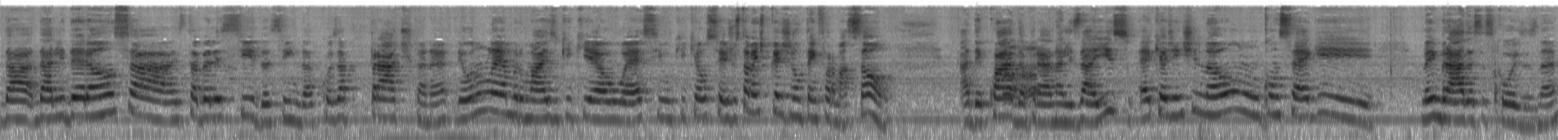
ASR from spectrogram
da, da liderança estabelecida, assim, da coisa prática, né? Eu não lembro mais o que, que é o S e o que, que é o C, justamente porque a gente não tem informação adequada uhum. para analisar isso, é que a gente não consegue lembrar dessas coisas, né?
